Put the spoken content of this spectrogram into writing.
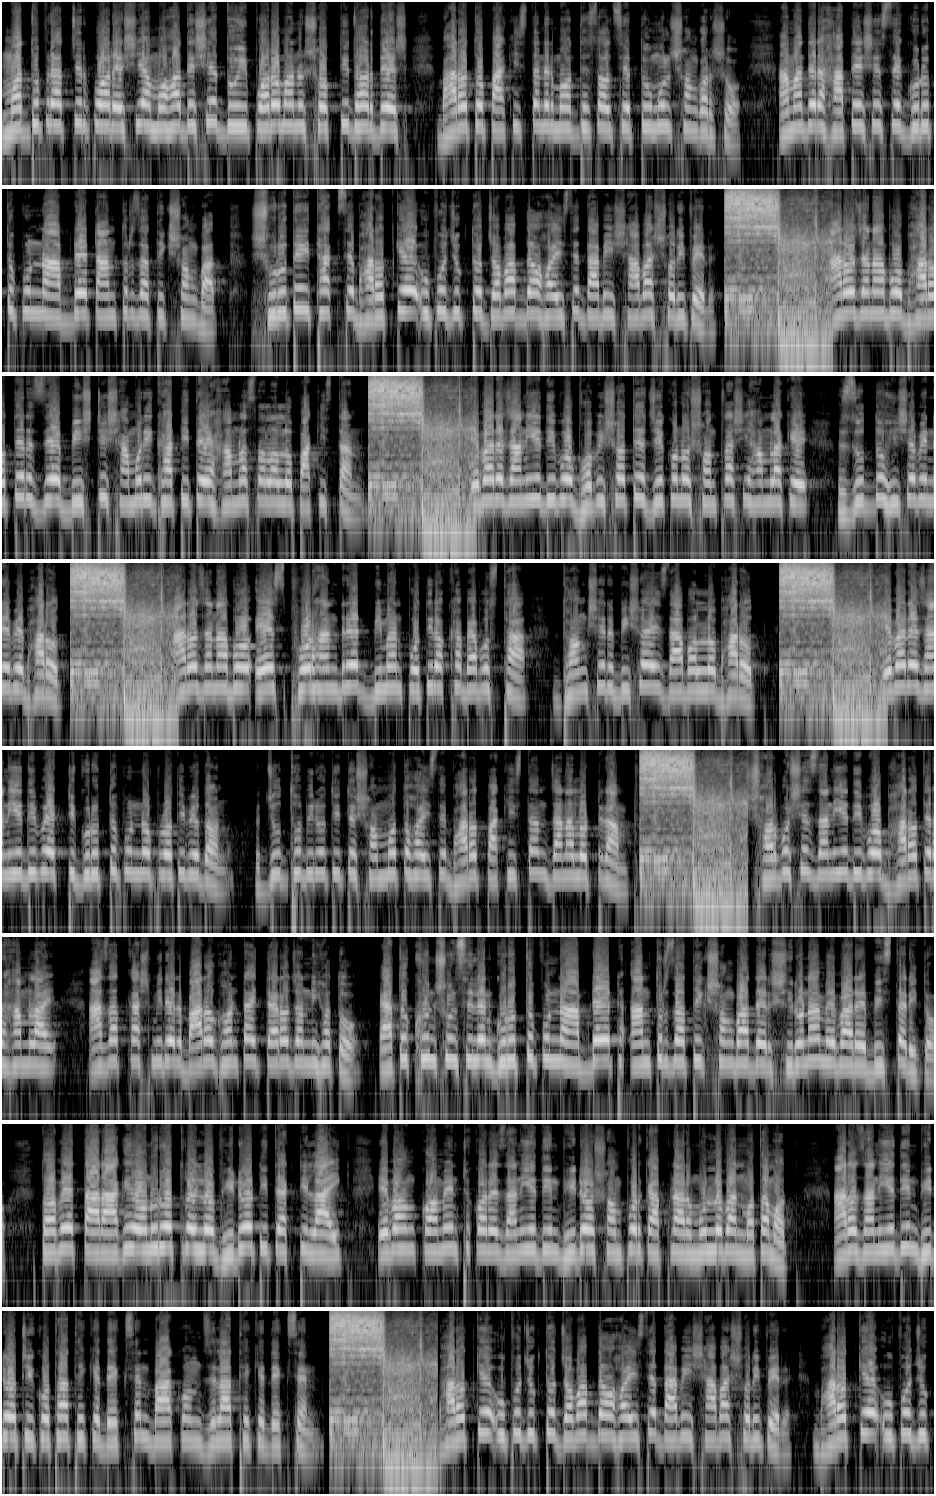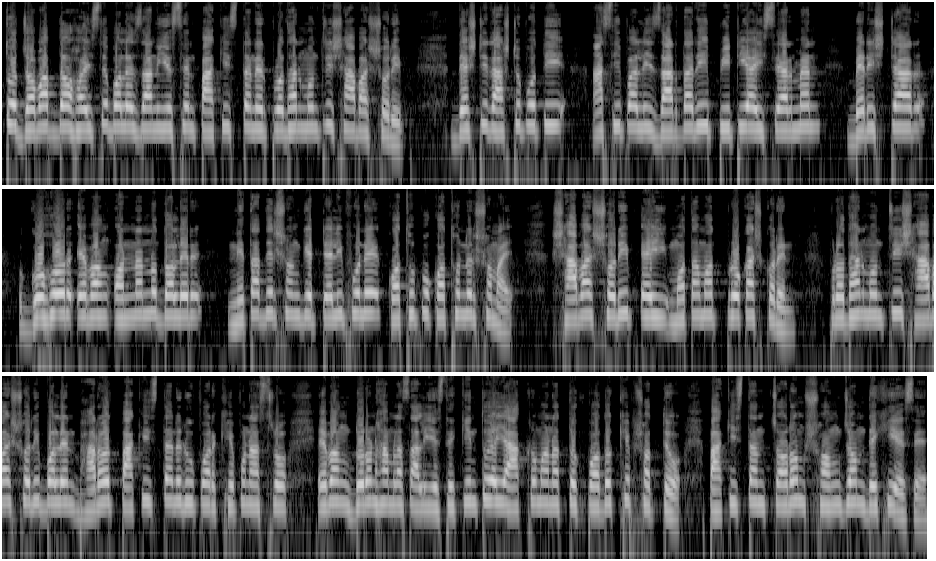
মধ্যপ্রাচ্যের পর এশিয়া মহাদেশে দুই পরমাণু শক্তিধর দেশ, ভারত ও পাকিস্তানের মধ্যে চলছে তুমুল সংঘর্ষ। আমাদের হাতে এসেছে গুরুত্বপূর্ণ আপডেট আন্তর্জাতিক সংবাদ। শুরুতেই থাকছে ভারতকে উপযুক্ত জবাব দেওয়া হয়েছে দাবি শাবাজ শরীফের। আরও জানাব, ভারতের যে বিশটি সামরিক ঘাঁটিতে হামলা চালালো পাকিস্তান। এবারে জানিয়ে দিব, ভবিষ্যতে যে কোনো সন্ত্রাসী হামলাকে যুদ্ধ হিসেবে নেবে ভারত। আরও জানাব এস ফোর হান্ড্রেড বিমান প্রতিরক্ষা ব্যবস্থা ধ্বংসের বিষয়ে যা বলল ভারত। এবারে জানিয়ে দিব একটি গুরুত্বপূর্ণ প্রতিবেদন। যুদ্ধবিরতিতে সম্মত হয়েছে ভারত, পাকিস্তান, জানালো ট্রাম্প। সর্বশেষ জানিয়ে দিব ভারতের হামলায় আজাদ কাশ্মীরের বারো ঘন্টায় ১৩ জন নিহত। এতক্ষণ শুনছিলেন গুরুত্বপূর্ণ আপডেট, আন্তর্জাতিক সংবাদের শিরোনাম এবারে বিস্তারিত। তবে তার আগে অনুরোধ রইল ভিডিওটিতে একটি লাইক এবং কমেন্ট করে জানিয়ে দিন ভিডিও সম্পর্কে আপনার মূল্যবান মতামত। আরও জানিয়ে দিন ভিডিওটি কোথা থেকে দেখছেন বা কোন জেলা থেকে দেখছেন। ভারতকে উপযুক্ত জবাব দেওয়া হয়েছে দাবি শাবাজ শরীফের। ভারতকে উপযুক্ত জবাব দেওয়া হয়েছে বলে জানিয়েছেন পাকিস্তানের প্রধানমন্ত্রী শাবাজ শরীফ। দেশটির রাষ্ট্রপতি Asif Ali Zardari, P T I chairman, barrister Gohar এবং অন্যান্য দলের নেতাদের সঙ্গে টেলিফোনে কথোপকথনের সময় শাবাজ শরীফ এই মতামত প্রকাশ করেন। প্রধানমন্ত্রী শাহবাজ শরীফ বলেন, ভারত পাকিস্তানের উপর ক্ষেপণাস্ত্র এবং ড্রোন হামলা চালিয়েছে, কিন্তু এই আক্রমণাত্মক পদক্ষেপ সত্ত্বেও পাকিস্তান চরম সংযম দেখিয়েছে।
